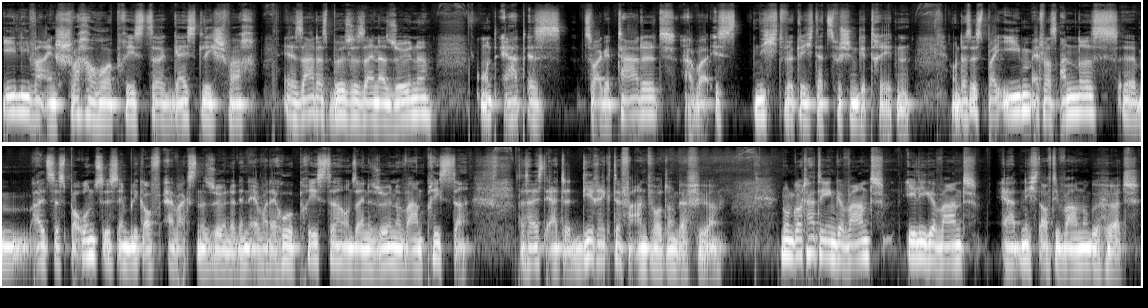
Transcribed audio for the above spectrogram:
Eli war ein schwacher Hohepriester, geistlich schwach. Er sah das Böse seiner Söhne und er hat es zwar getadelt, aber ist nicht wirklich dazwischen getreten. Und das ist bei ihm etwas anderes, ähm, als es bei uns ist im Blick auf erwachsene Söhne, denn er war der hohe Priester und seine Söhne waren Priester. Das heißt, er hatte direkte Verantwortung dafür. Nun, Gott hatte ihn gewarnt, Eli gewarnt, er hat nicht auf die Warnung gehört.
